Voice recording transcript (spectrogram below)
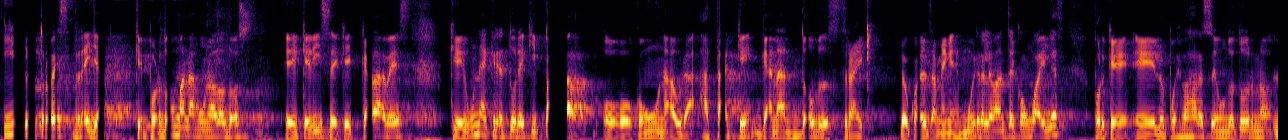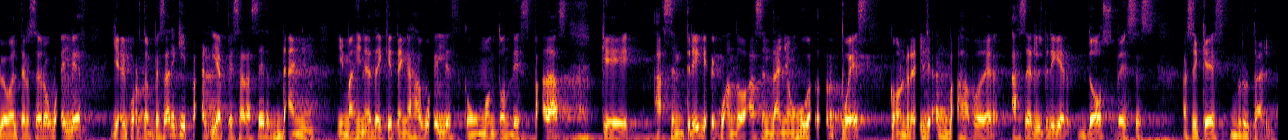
Y el otro es Reya, que por dos manas 1, 2, 2, que dice que cada vez que una criatura equipada o con un aura ataque, gana Double Strike, lo cual también es muy relevante con Wildeth porque eh, lo puedes bajar al segundo turno, luego al tercero Wildeth y al cuarto empezar a equipar y empezar a hacer daño. Imagínate que tengas a Wildeth con un montón de espadas que hacen trigger cuando hacen daño a un jugador, pues con Reya vas a poder hacer el trigger dos veces, así que es brutal.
